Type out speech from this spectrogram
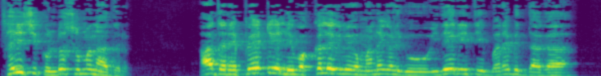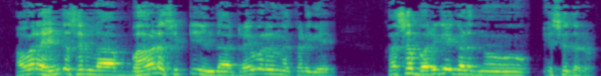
ಸಹಿಸಿಕೊಂಡು ಸುಮ್ಮನಾದರು. ಆದರೆ ಪೇಟೆಯಲ್ಲಿ ಒಕ್ಕಲಿಗಿರುವ ಮನೆಗಳಿಗೂ ಇದೇ ರೀತಿ ಬರಬಿದ್ದಾಗ ಅವರ ಹೆಂಗಸರೆಲ್ಲ ಬಹಳ ಸಿಟ್ಟಿನಿಂದ ಡ್ರೈವರ್ನ ಕಡೆಗೆ ಕಸ ಬರಿಗೆಗಳನ್ನು ಎಸೆದರು.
